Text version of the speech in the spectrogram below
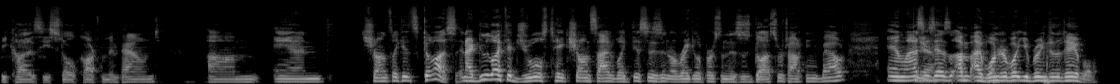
because he stole a car from Impound. Um, and Shawn's like, it's Gus. And I do like that Jules takes Shawn's side of like, this isn't a regular person, this is Gus we're talking about. And Lassie Yeah. says, um, I wonder what you bring to the table.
